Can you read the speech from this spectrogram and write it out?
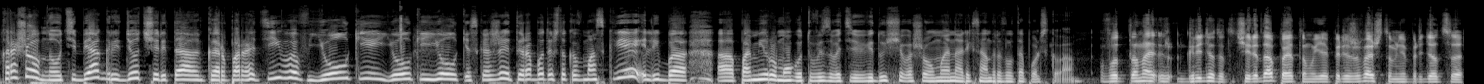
Хорошо, но у тебя грядет череда корпоративов, елки, елки, елки. Скажи, ты работаешь только в Москве, либо а, по миру могут вызвать ведущего шоумена Александра Златопольского? Вот она грядет эта череда, поэтому я переживаю, что мне придется,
